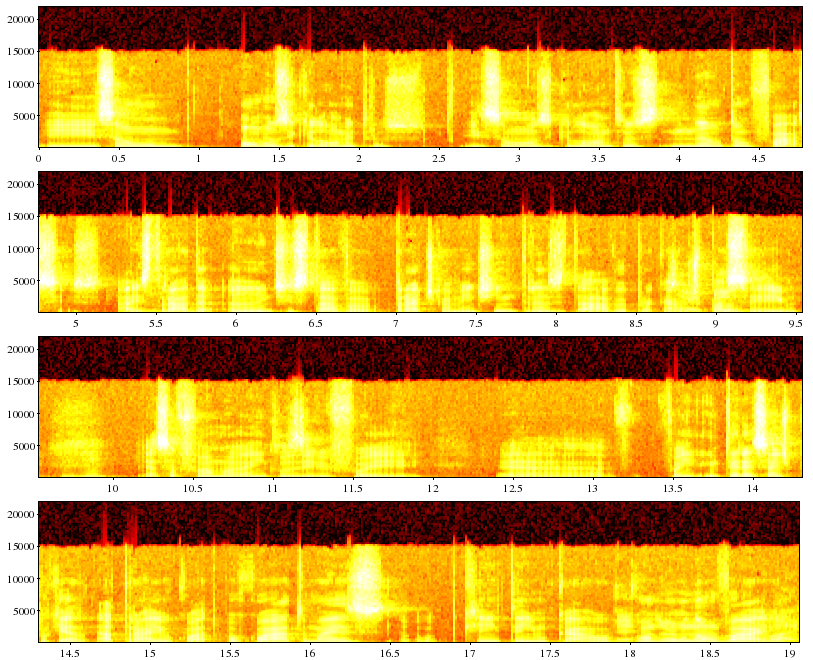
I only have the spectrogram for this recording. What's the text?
E são 11 quilômetros, e são 11 quilômetros não tão fáceis. A estrada antes estava praticamente intransitável para carro de Certo. passeio. Uhum. Essa fama, inclusive, foi, é, foi interessante porque atrai o 4x4, mas quem tem um carro É, comum não vai.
